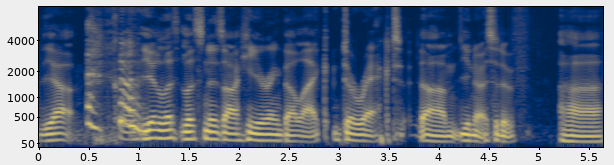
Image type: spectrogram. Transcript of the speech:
yeah. Your lis- listeners are hearing the like direct, um, you know, sort of uh,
